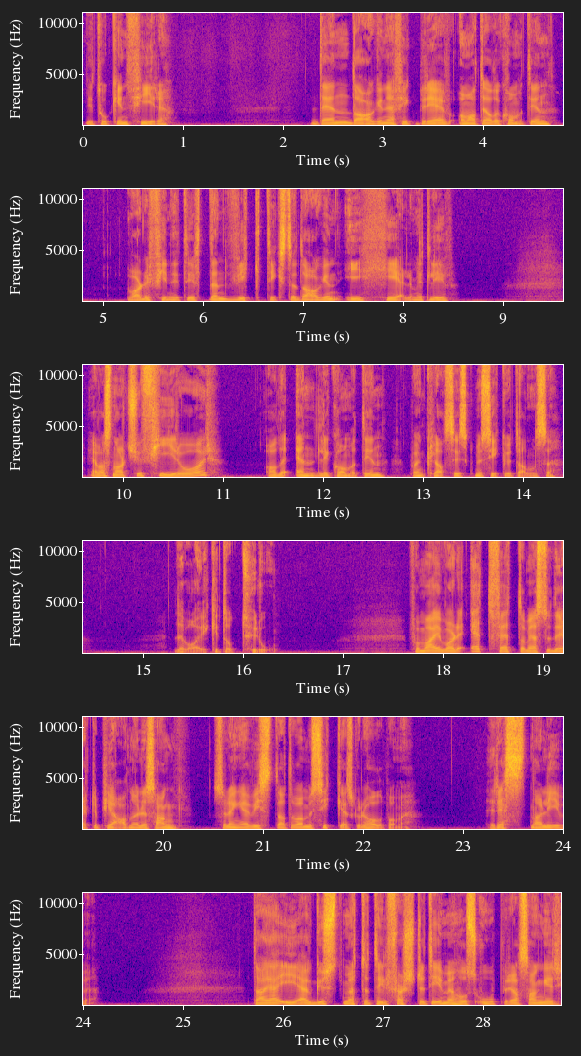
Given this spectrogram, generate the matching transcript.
de tok inn fire. Den dagen jeg fikk brev om at jeg hadde kommet inn, var definitivt den viktigste dagen i hele mitt liv. Jeg var snart 24 år og hadde endelig kommet inn på en klassisk musikkutdannelse. Det var ikke til å tro. For meg var det ett fett om jeg studerte piano eller sang, så lenge jeg visste at det var musikk jeg skulle holde på med. Resten av livet. Da jeg i august møtte til første time hos operasanger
